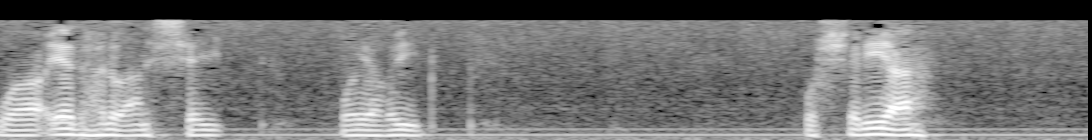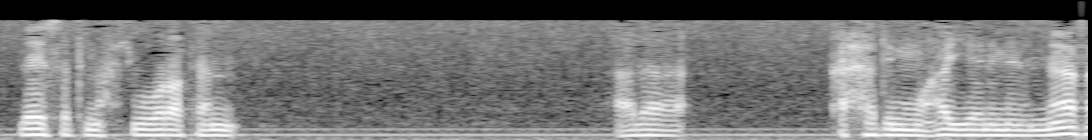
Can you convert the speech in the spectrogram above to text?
ويذهل عن الشيء ويغيب. والشريعة ليست محجورة على أحد معين من الناس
